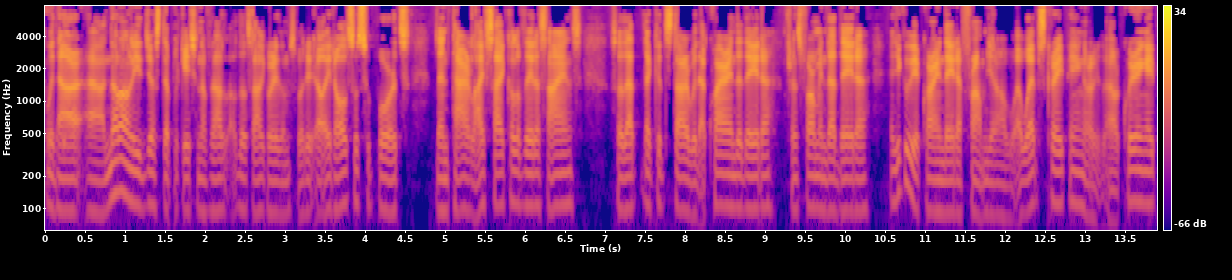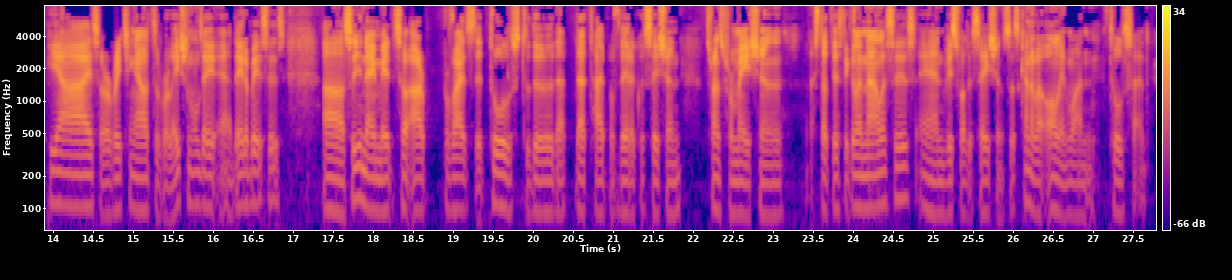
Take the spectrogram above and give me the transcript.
with R uh, not only just the application of, that, of those algorithms, but it, it also supports the entire life cycle of data science. So that, that could start with acquiring the data, transforming that data, and you could be acquiring data from you know web scraping or, or querying APIs or reaching out to relational da- uh, databases. Uh, so you name it. So R provides the tools to do that that type of data acquisition, transformation, statistical analysis, and visualization. So it's kind of an all-in-one tool set.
